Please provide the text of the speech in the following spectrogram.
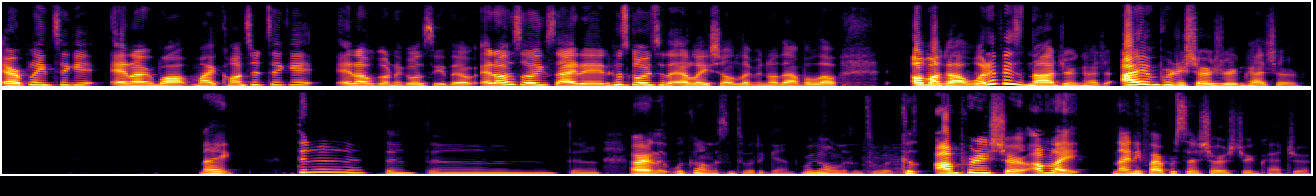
airplane ticket and I bought my concert ticket and I'm going to go see them. And I'm so excited. Who's going to the LA show? Let me know down below. Oh my god, what if it's not Dreamcatcher? I am pretty sure it's Dreamcatcher. Like, all right, we're gonna listen to it again. We're gonna listen to it because I'm pretty sure. I'm like 95% sure it's Dreamcatcher.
